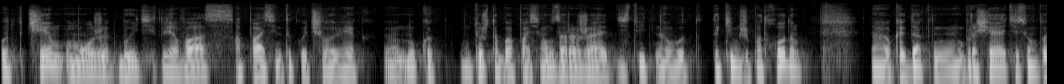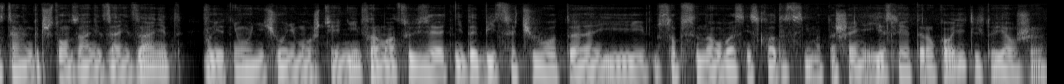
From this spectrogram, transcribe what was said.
Вот чем может быть для вас опасен такой человек? Э, ну, как не то чтобы опасен, он заражает действительно вот таким же подходом. Э, когда к нему обращаетесь, он постоянно говорит, что он занят, занят, занят. Вы от него ничего не можете, ни информацию взять, ни добиться чего-то, и, собственно, у вас не складываются с ним отношения. Если это руководитель, то я уже,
